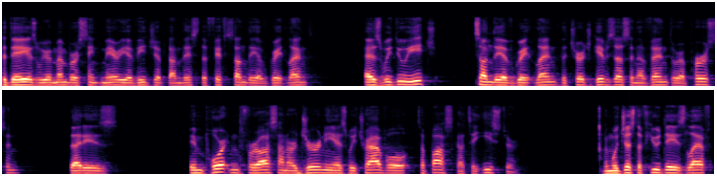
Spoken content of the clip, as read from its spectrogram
Today, as we remember St. Mary of Egypt on this, the fifth Sunday of Great Lent, as we do each Sunday of Great Lent, the Church gives us an event or a person that is important for us on our journey as we travel to Pascha, to Easter. And with just a few days left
